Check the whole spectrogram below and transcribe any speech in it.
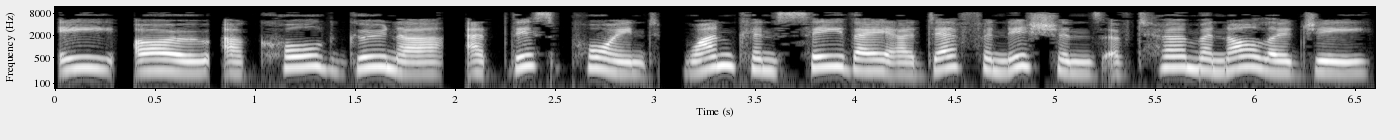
e, o are called guna. At this point, one can see they are definitions of terminology.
